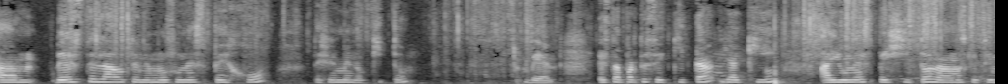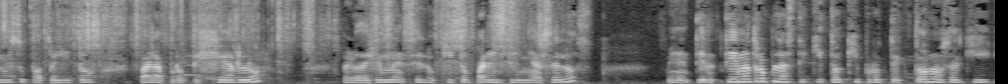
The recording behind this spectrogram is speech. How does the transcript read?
de este lado tenemos un espejo, déjenme lo quito. Vean, esta parte se quita y aquí hay un espejito, nada más que tiene su papelito para protegerlo. Pero déjenme, se lo quito para enseñárselos. Miren, tiene, otro plastiquito aquí protector, no sé aquí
